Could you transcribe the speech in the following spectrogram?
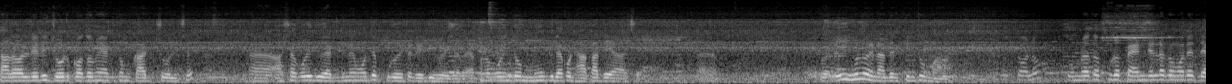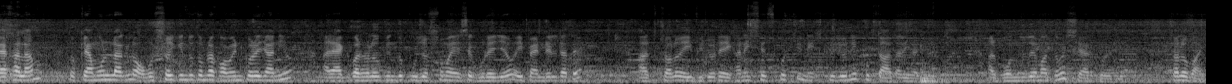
তার অলরেডি জোর কদমে একদম কাজ চলছে। আশা করি দু একদিনের মধ্যে পুরো এটা রেডি হয়ে যাবে। এখনও পর্যন্ত মুখ দেখো ঢাকা দেওয়া আছে। তো এই হলো এনাদের কিন্তু মা। চলো, তোমরা তো পুরো প্যান্ডেলটা তোমাদের দেখালাম। তো কেমন লাগল অবশ্যই কিন্তু তোমরা কমেন্ট করে জানিও। আর একবার হলেও কিন্তু পুজোর সময় এসে ঘুরে যেও এই প্যান্ডেলটাতে। আর চলো, এই ভিডিওটা এখানেই শেষ করছি। নেক্সট ভিডিও নিয়ে খুব তাড়াতাড়ি হাজির আর বন্ধুদের মাধ্যমে শেয়ার করে দিই চলো বাই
